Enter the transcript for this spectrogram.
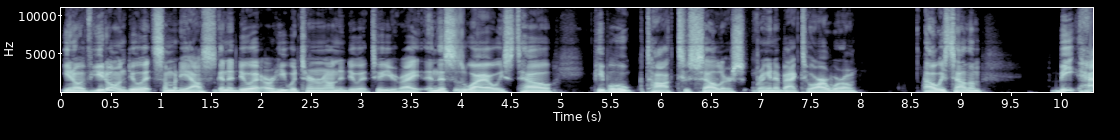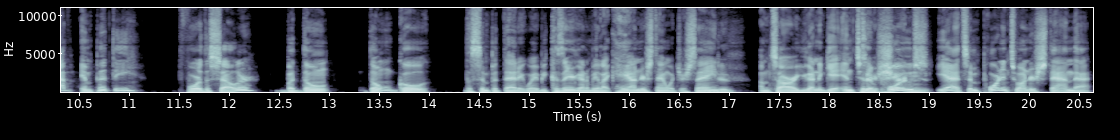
you know if you don't do it, somebody else is going to do it, or he would turn around and do it to you, right? And this is why I always tell people who talk to sellers, bringing it back to our world, I always tell them be have empathy for the seller, but don't don't go the sympathetic way because then you're gonna be like, hey, I understand what you're saying. Dude, I'm sorry, you're gonna get into their important. shoes. Yeah, it's important to understand that.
